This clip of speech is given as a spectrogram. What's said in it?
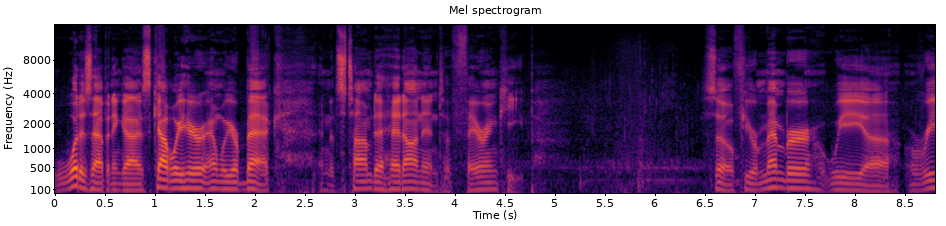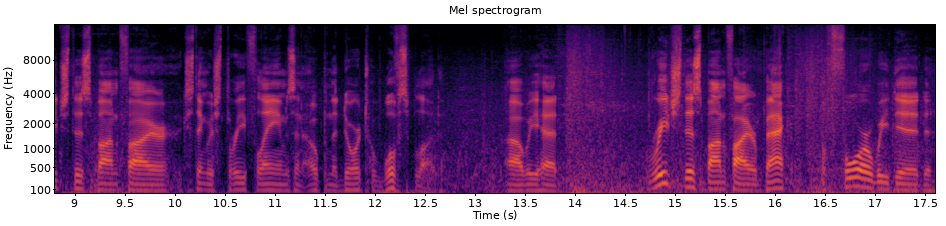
What is happening, guys? Cowboy here, and we are back. And it's time to head on into Farron Keep. So, if you remember, we uh, reached this bonfire, extinguished three flames, and opened the door to Wolf's Blood. Uh, we had reached this bonfire back before we did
